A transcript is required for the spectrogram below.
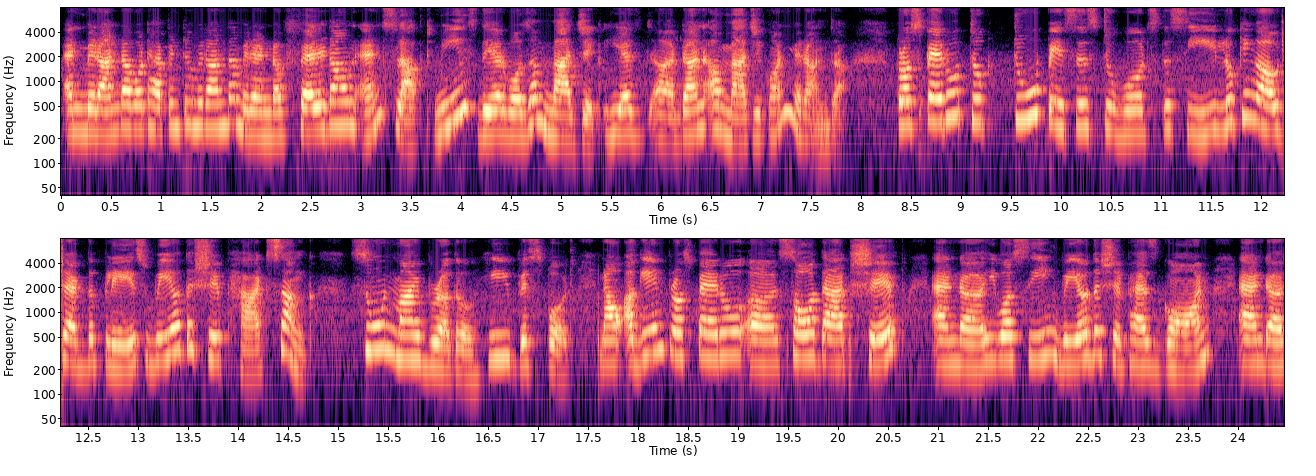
and Miranda what happened to Miranda? Miranda fell down and slapped. Means there was a magic. He has uh, done a magic on Miranda. Prospero took two paces towards the sea, looking out at the place where the ship had sunk. Soon, my brother, he whispered. Now, again, Prospero uh, saw that ship and uh, he was seeing where the ship has gone and uh,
